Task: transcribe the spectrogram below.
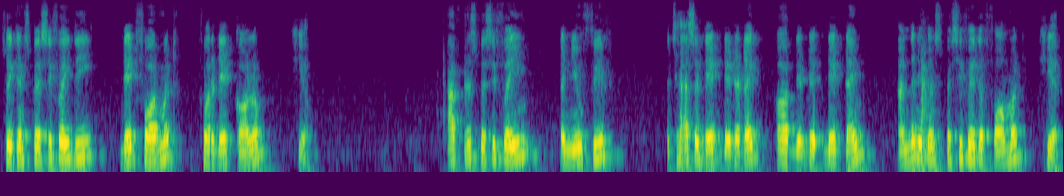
So you can specify the date format for a date column here. After specifying a new field which has a date data type or date, date time and then you can specify the format here.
